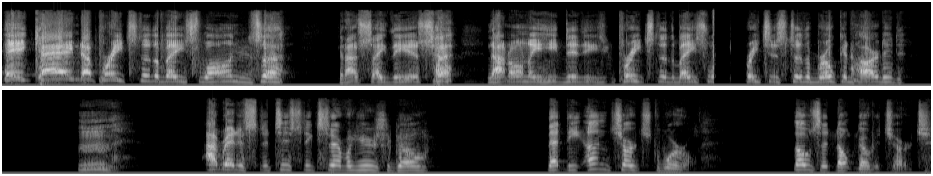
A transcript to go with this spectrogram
He came to preach to the base ones. Uh, can I say this? Not only he did he preach to the base, ones, he preaches to the brokenhearted. Mm. I read a statistic several years ago that the unchurched world, those that don't go to church,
